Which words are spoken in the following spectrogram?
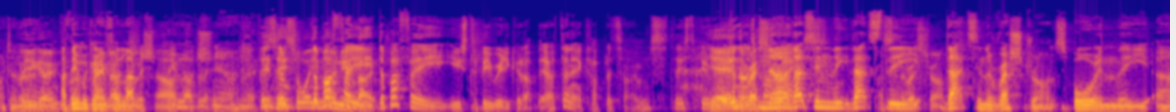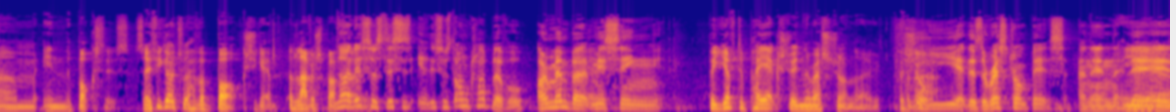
I don't know. are you going I think we're going for lavish Oh, lovely. Yeah, Okay. yeah. The, See, so what the are you moaning buffet, about? the buffet used to be really good up there. I've done it a couple of times. There used to be a Yeah, really in the nice restaurant. No, that's in the that's, That's in the, the restaurants. that's in the restaurants or in the um, in the boxes. So if you go to have a box, you get a lavish buffet. No, this was this is this was on club level. I remember missing. but you have to pay extra in the restaurant though. For Sure. Yeah, there's the restaurant bits, and then Yeah.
